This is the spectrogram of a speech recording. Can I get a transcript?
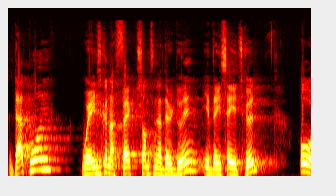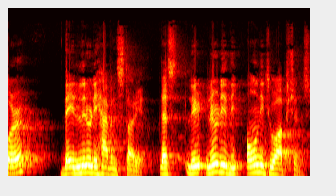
That one where it's going to affect something that they're doing if they say it's good or they literally haven't studied. That's li- literally the only two options.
